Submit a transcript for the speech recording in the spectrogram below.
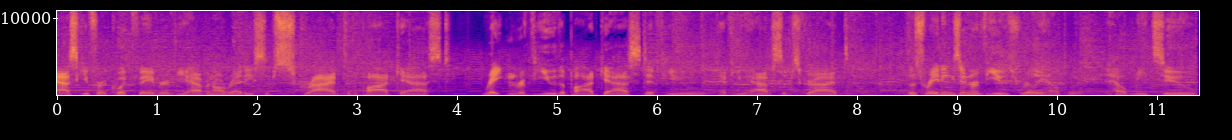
ask you for a quick favor if you haven't already, subscribe to the podcast, rate and review the podcast if you if you have subscribed. Those ratings and reviews really help help me to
